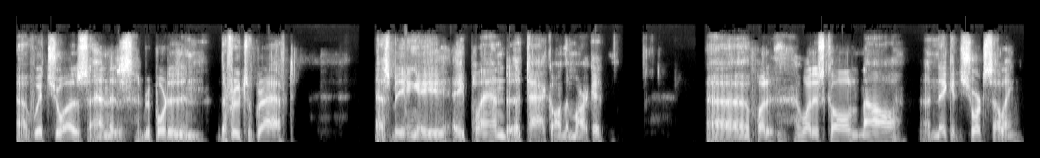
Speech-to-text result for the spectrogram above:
uh, which was and is reported in The Fruits of Graft as being a, a planned attack on the market uh, what what is called now naked short selling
